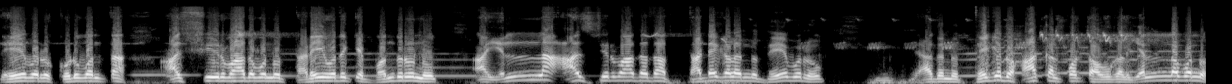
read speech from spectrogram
ದೇವರು ಕೊಡುವಂತ ಆಶೀರ್ವಾದವನ್ನು ತಡೆಯುವುದಕ್ಕೆ ಬಂದರೂ ಆ ಎಲ್ಲ ಆಶೀರ್ವಾದದ ತಡೆಗಳನ್ನು ದೇವರು ಅದನ್ನು ತೆಗೆದು ಹಾಕಲ್ಪಟ್ಟು ಅವುಗಳು ಎಲ್ಲವನ್ನು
